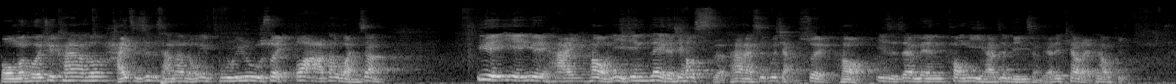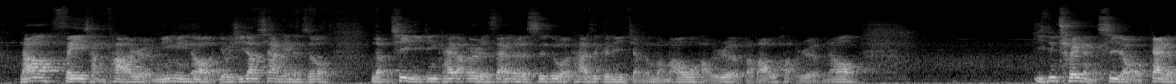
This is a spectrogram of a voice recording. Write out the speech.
我们回去看看说，孩子是不是常常容易不入睡？哇，到晚上越夜越嗨，吼，你已经累得要死了，他还是不想睡，吼，一直在那边碰壁，还是凌晨在那跳来跳去，然后非常怕热，明明哦，尤其到夏天的时候，冷气已经开到二十三、二十四度了，他还是跟你讲说：“妈妈，我好热，爸爸，我好热。”然后已经吹冷气了，盖了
